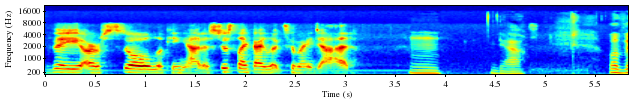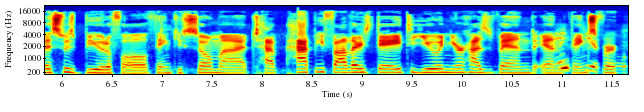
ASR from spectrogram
they are so looking at us, just like I look to my dad. Hmm. Yeah. Well, this was beautiful. Thank you so much. Have happy Father's Day to you and your husband, and Thank thanks you. for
